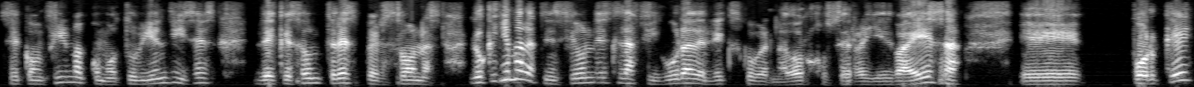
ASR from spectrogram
se confirma, como tú bien dices, de que son tres personas. Lo que llama la atención es la figura del ex gobernador José Reyes Baeza. Eh, ¿Por qué?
